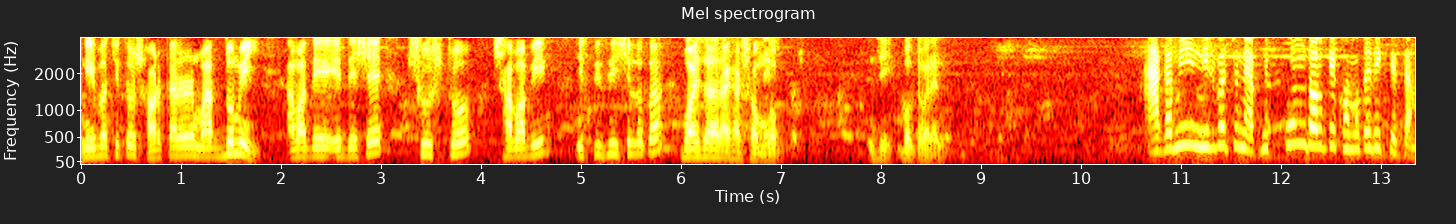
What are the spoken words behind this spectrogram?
নির্বাচিত সরকারের মাধ্যমেই আমাদের এদেশে সুষ্ঠু স্বাভাবিক স্থিতিশীলতা বজায় রাখা সম্ভব। জি বলতে পারেন। আগামী নির্বাচনে আপনি কোন দলকে ক্ষমতায় দেখতে চান?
